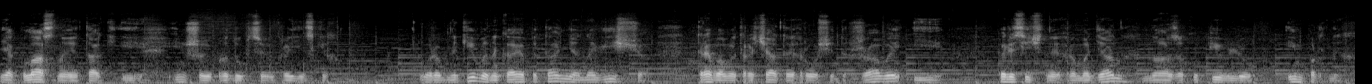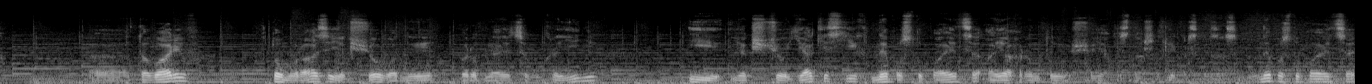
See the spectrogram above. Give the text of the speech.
як власної, так і іншої продукції українських виробників, виникає питання, навіщо треба витрачати гроші держави і пересічних громадян на закупівлю імпортних е, товарів в тому разі, якщо вони виробляються в Україні, і якщо якість їх не поступається, а я гарантую, що якість наших лікарських засобів не поступається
